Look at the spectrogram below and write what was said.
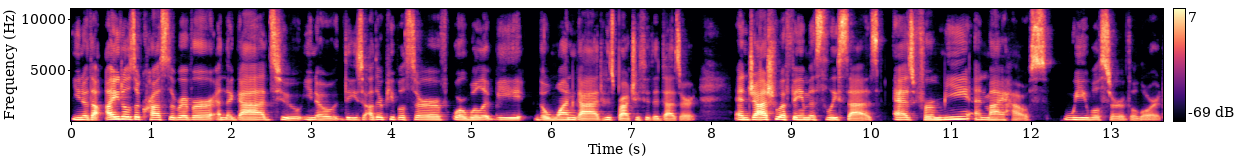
you know, the idols across the river and the gods who, you know, these other people serve, or will it be the one God who's brought you through the desert? And Joshua famously says, As for me and my house, we will serve the Lord.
